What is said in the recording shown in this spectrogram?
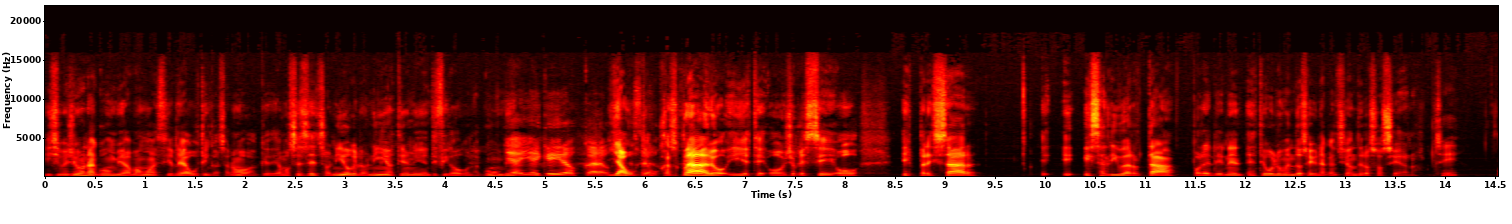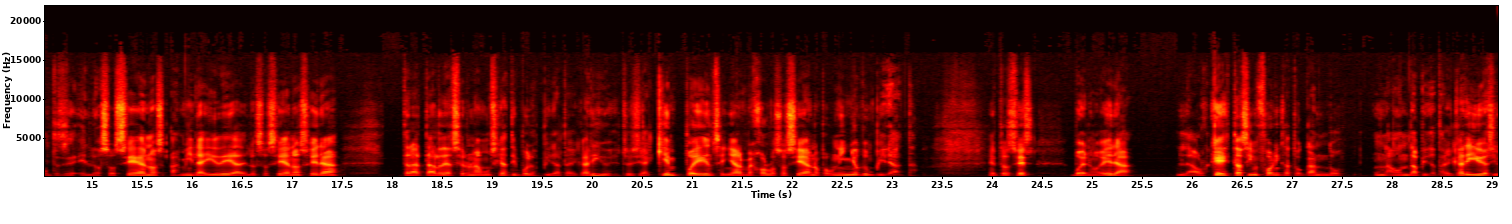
Y si me lleva a una cumbia, vamos a decirle a Agustín Casanova, que digamos es el sonido que los niños tienen identificado con la Y cumbia. ahí hay que ir a buscar. Y a buscar usted buscas, claro, y este, o yo qué sé, o expresar eh, eh, esa libertad, por en, el- en este volumen 2 hay una canción de los océanos. Sí. Entonces, en los océanos, a mí la idea de los océanos era tratar de hacer una música tipo los piratas del Caribe. Entonces, decía, ¿quién puede enseñar mejor los océanos para un niño que un pirata? Entonces, bueno, era la orquesta sinfónica tocando una onda pirata del Caribe, así,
